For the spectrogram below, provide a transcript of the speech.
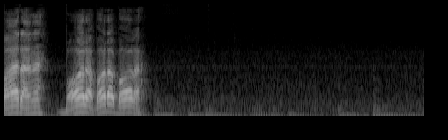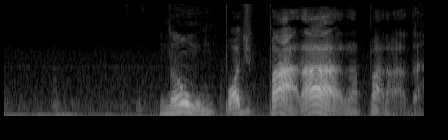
Bora, né? Bora, bora, bora. Não pode parar a parada.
